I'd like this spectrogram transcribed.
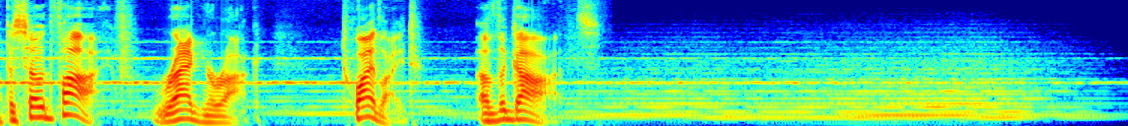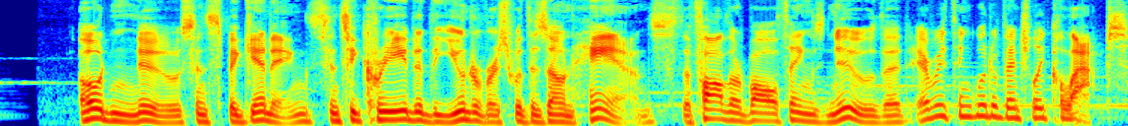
Episode 5 Ragnarok Twilight of the Gods. Odin knew since the beginning, since he created the universe with his own hands, the father of all things knew that everything would eventually collapse.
